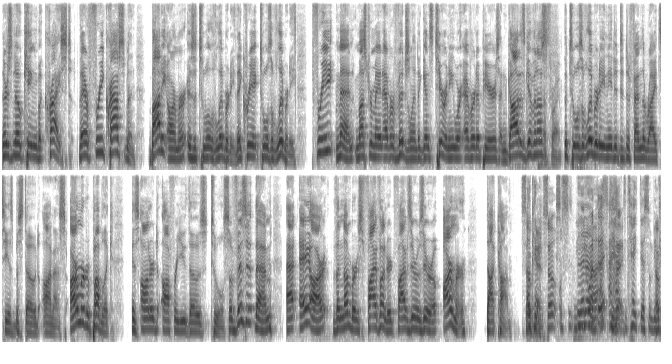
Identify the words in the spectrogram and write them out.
there's no king but Christ. They're free craftsmen. Body armor is a tool of liberty. They create tools of liberty. Free men must remain ever vigilant against tyranny wherever it appears, and God has given us right. the tools of liberty needed to defend the rights he has bestowed on us. Armored Republic is honored to offer you those tools. So visit them at AR, the numbers 500 500 armor.com. so Okay. good. So No, you no, want no. I, this? I 'Cause have I- to take this one because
